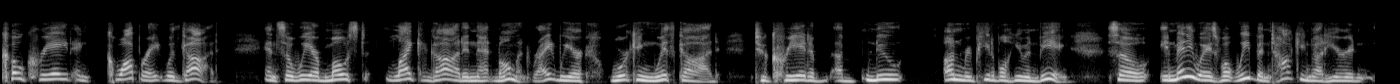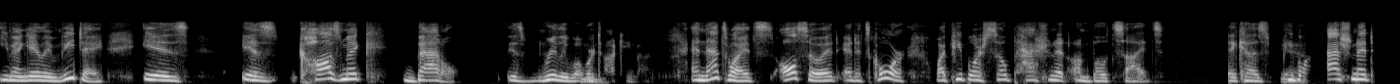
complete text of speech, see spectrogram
co-create and cooperate with God. And so we are most like God in that moment, right? We are working with God to create a, a new unrepeatable human being. So in many ways, what we've been talking about here in Evangelium Vitae is is cosmic battle is really what mm. we're hmm. talking about. And that's why it's also at, at its core why people are so passionate on both sides. Because people yeah. are passionate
